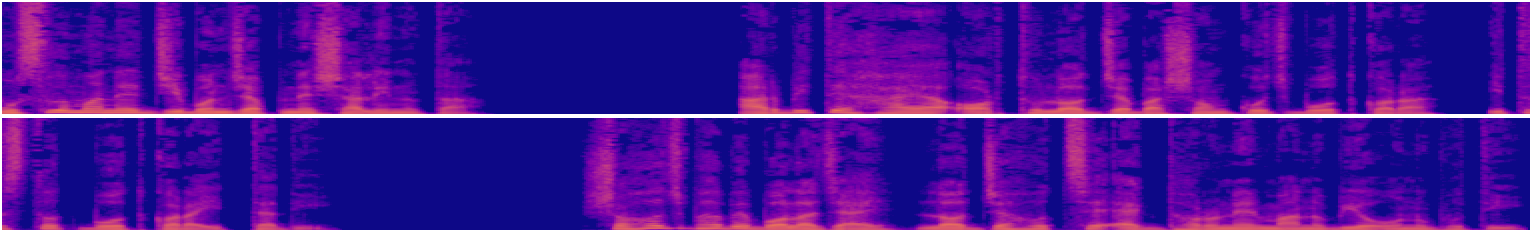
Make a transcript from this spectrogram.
মুসলমানের জীবনযাপনে শালীনতা। আরবিতে হায়া অর্থ লজ্জা বা সংকোচ বোধ করা, ইতস্তত বোধ করা ইত্যাদি। সহজভাবে বলা যায়, লজ্জা হচ্ছে এক ধরনের মানবীয় অনুভূতি,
